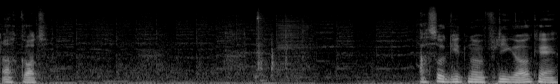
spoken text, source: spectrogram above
Ach Gott. Ach so, geht nur im Flieger, okay.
